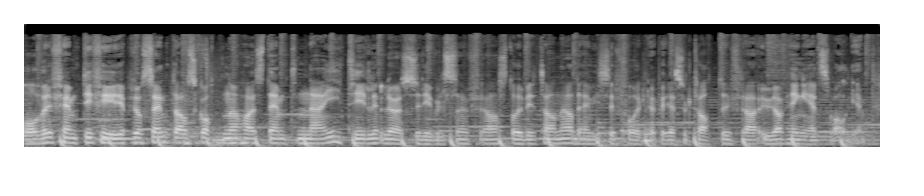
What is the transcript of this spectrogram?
Over 54% av skottene har stemt nei til løsrivelse fra Storbritannia. Det viser foreløpige resultater fra uavhengighetsvalget.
